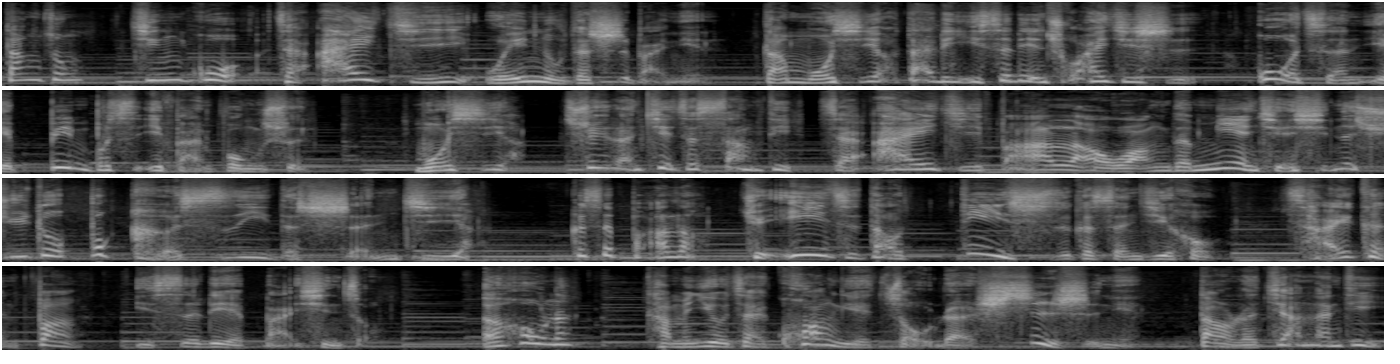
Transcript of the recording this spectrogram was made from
当中经过在埃及为奴的四百年。当摩西要带领以色列出埃及时，过程也并不是一帆风顺。摩西啊。虽然借着上帝在埃及法老王的面前行了许多不可思议的神迹呀，可是法老却一直到第十个神迹后才肯放以色列百姓走。而后呢，他们又在旷野走了四十年，到了迦南地，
